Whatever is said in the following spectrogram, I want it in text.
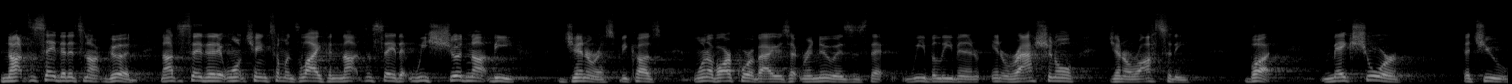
Not to say that it's not good, not to say that it won't change someone's life, and not to say that we should not be generous, because one of our core values at Renew is, is that we believe in irrational generosity. But make sure that you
